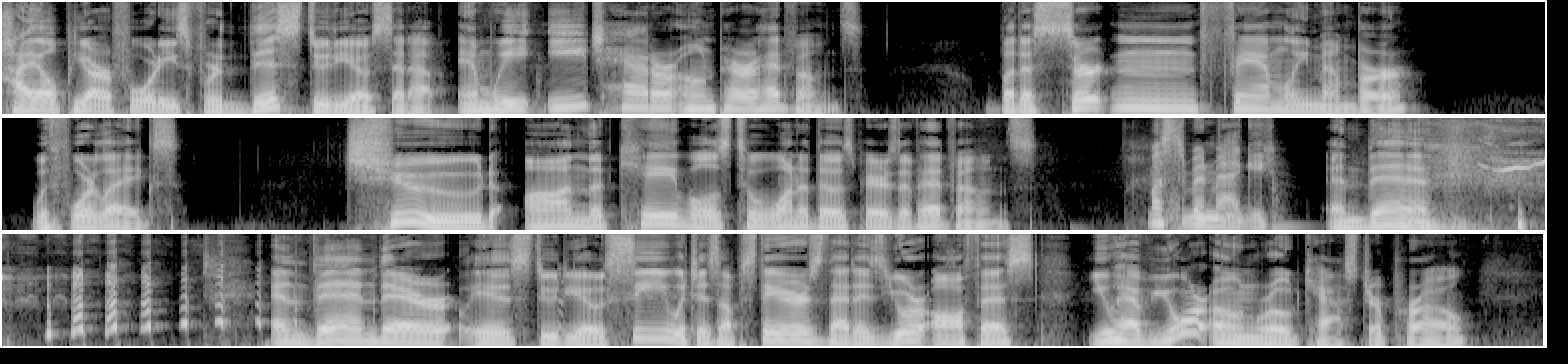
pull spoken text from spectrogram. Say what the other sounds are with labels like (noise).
Heil PR40s for this studio setup, and we each had our own pair of headphones. But a certain family member with four legs chewed on the cables to one of those pairs of headphones. Must have been Maggie. And then (laughs) And then there is Studio C, which is upstairs. That is your office. You have your own RODECaster Pro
